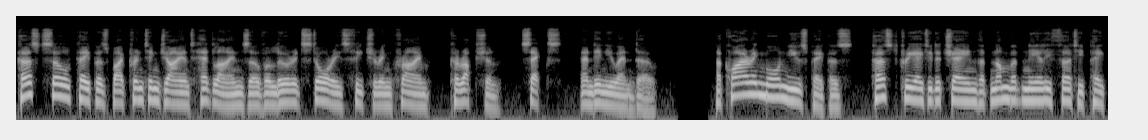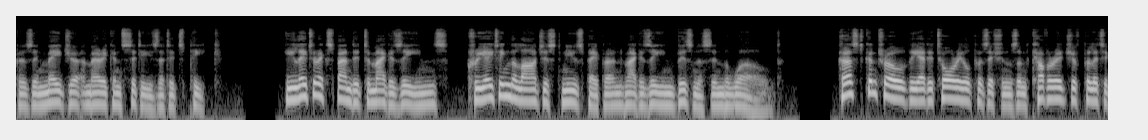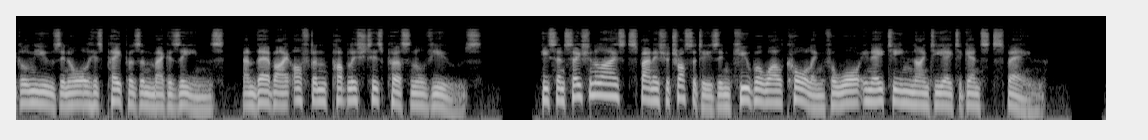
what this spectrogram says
Hearst sold papers by printing giant headlines over lurid stories featuring crime, corruption, sex, and innuendo. Acquiring more newspapers, Hearst created a chain that numbered nearly 30 papers in major American cities at its peak. He later expanded to magazines, creating the largest newspaper and magazine business in the world. Hearst controlled the editorial positions and coverage of political news in all his papers and magazines, and thereby often published his personal views. He sensationalized Spanish atrocities in Cuba while calling for war in 1898 against Spain.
